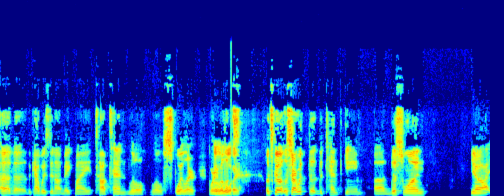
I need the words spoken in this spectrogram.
uh, the the Cowboys did not make my top 10. Little little spoiler for you. Oh, but boy. let's let's go. Let's start with the the tenth game. Uh, this one, you know, I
